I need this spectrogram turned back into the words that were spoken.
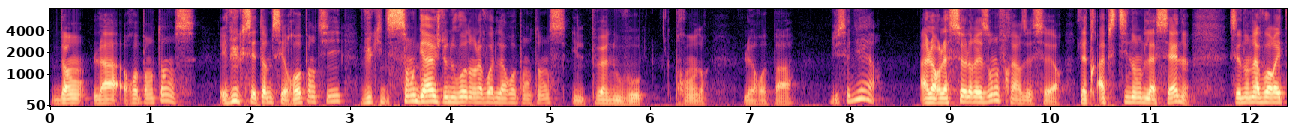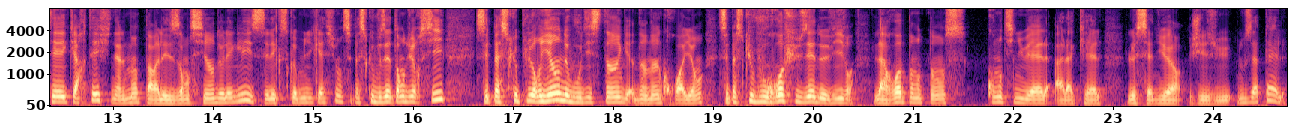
dans la repentance. Et vu que cet homme s'est repenti, vu qu'il s'engage de nouveau dans la voie de la repentance, il peut à nouveau prendre le repas du Seigneur. Alors la seule raison, frères et sœurs, d'être abstinent de la scène, c'est d'en avoir été écarté finalement par les anciens de l'Église. C'est l'excommunication. C'est parce que vous êtes endurcis, c'est parce que plus rien ne vous distingue d'un incroyant, c'est parce que vous refusez de vivre la repentance continuelle à laquelle le Seigneur Jésus nous appelle.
